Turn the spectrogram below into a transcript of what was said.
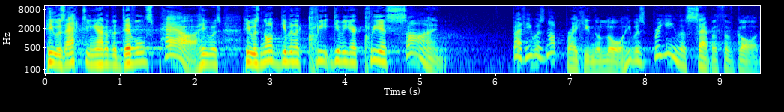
He was acting out of the devil's power. He was, he was not given a clear, giving a clear sign. But he was not breaking the law. He was bringing the Sabbath of God.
